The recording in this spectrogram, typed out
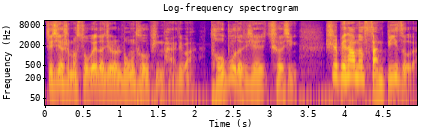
这些什么所谓的就是龙头品牌，对吧？头部的这些车型是被他们反逼走的。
